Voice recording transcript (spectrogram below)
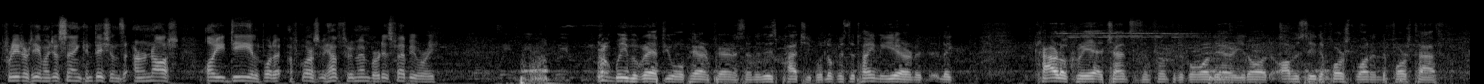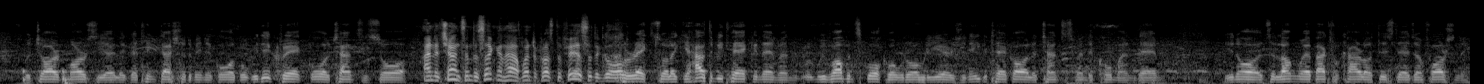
for either team. I'm just saying conditions are not ideal, but uh, of course we have to remember it is February. We've a great view up here, in fairness, and it is patchy. But look, it's the time of year, and it, like Carlow created chances in front of the goal there. You know, obviously the first one in the first half with Jordan Morrissey, I, like I think that should have been a goal, but we did create goal chances. So and a chance in the second half went across the face of the goal. Correct. So like you have to be taking them, and we've often spoke about it over the years. You need to take all the chances when they come, and um, you know it's a long way back for Carlow at this stage, unfortunately.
